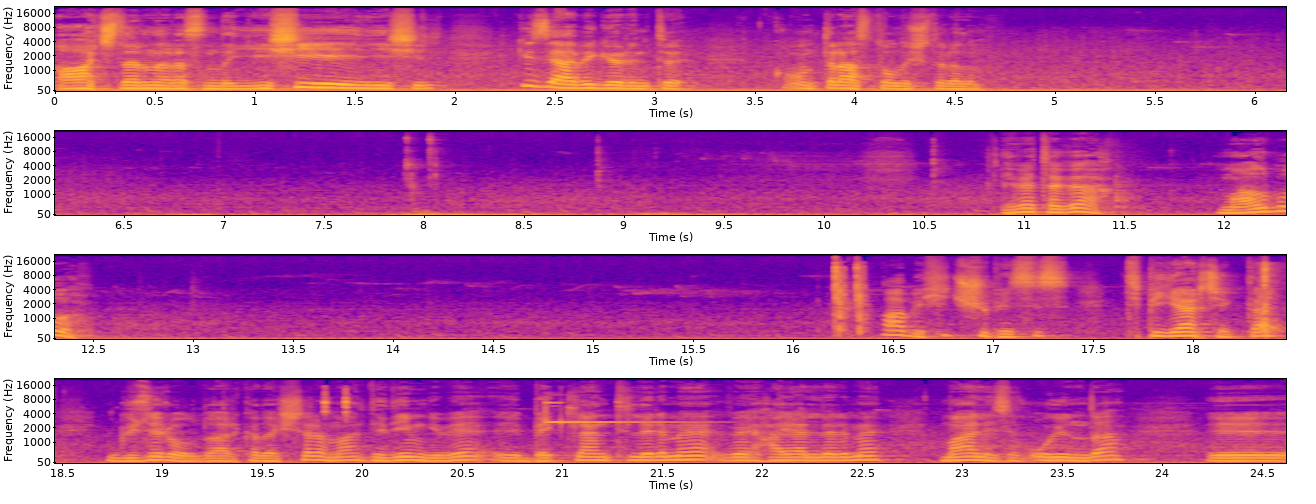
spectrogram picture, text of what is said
Ağaçların arasında yeşil yeşil güzel bir görüntü. Kontrast oluşturalım. Evet aga. Mal bu. Abi hiç şüphesiz tipi gerçekten güzel oldu arkadaşlar ama dediğim gibi e, beklentilerime ve hayallerime maalesef oyunda e,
